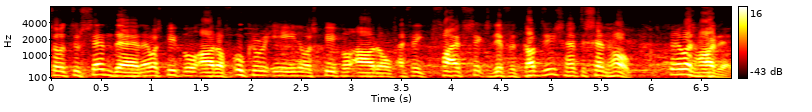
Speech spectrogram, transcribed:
So to send there, there was people out of Ukraine, there was people out of I think five, six different countries. Have to send home. So it was hard day.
